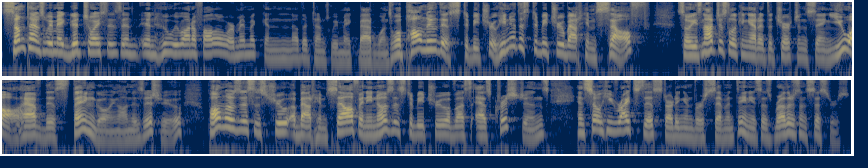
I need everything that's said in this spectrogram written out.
Sometimes we make good choices in, in who we want to follow or mimic, and other times we make bad ones. Well, Paul knew this to be true. He knew this to be true about himself. So he's not just looking at the church and saying, You all have this thing going on, this issue. Paul knows this is true about himself, and he knows this to be true of us as Christians. And so he writes this starting in verse 17. He says, Brothers and sisters,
